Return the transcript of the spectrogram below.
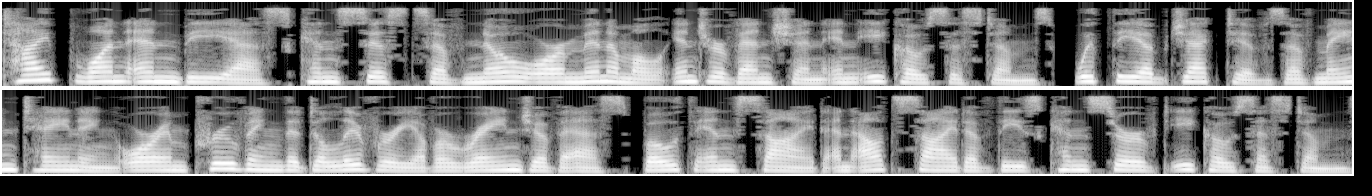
Type 1 NBS consists of no or minimal intervention in ecosystems, with the objectives of maintaining or improving the delivery of a range of S both inside and outside of these conserved ecosystems.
